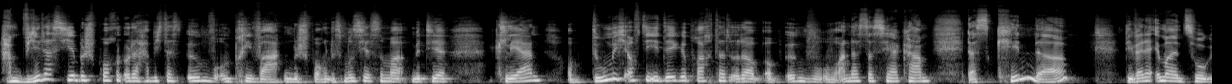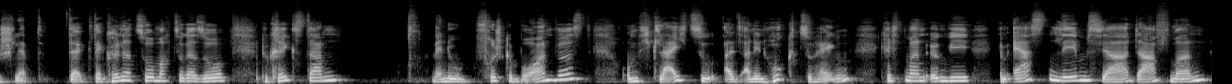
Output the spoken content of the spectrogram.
haben wir das hier besprochen oder habe ich das irgendwo im Privaten besprochen? Das muss ich jetzt nochmal mit dir klären, ob du mich auf die Idee gebracht hast oder ob, ob irgendwo woanders das herkam, dass Kinder, die werden ja immer in Zoo geschleppt. Der, der Kölner Zoo macht sogar so, du kriegst dann wenn du frisch geboren wirst, um dich gleich zu, als an den Hook zu hängen, kriegt man irgendwie im ersten Lebensjahr darf man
